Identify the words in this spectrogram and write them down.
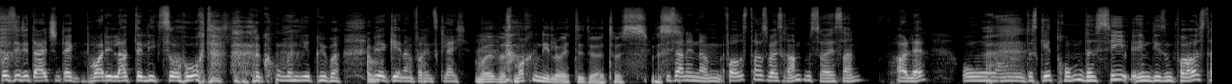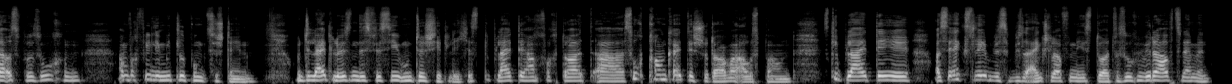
wo sich die Deutschen denken, boah, die Latte liegt so hoch, da, kommen wir nie drüber. Wir gehen einfach ins Gleiche. Wa- Was machen die Leute dort? Was, was? Sie sind in einem Forsthaus, weil es Rampensäue sind. Alle. Und es geht darum, dass sie in diesem Forsthaus versuchen, einfach viel im Mittelpunkt zu stehen. Und die Leute lösen das für sie unterschiedlich. Es gibt Leute, die einfach dort eine Suchtkrankheit, das schon da war, ausbauen. Es gibt Leute, die ein Sexleben, das ein bisschen eingeschlafen ist, dort versuchen wieder aufzunehmen.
